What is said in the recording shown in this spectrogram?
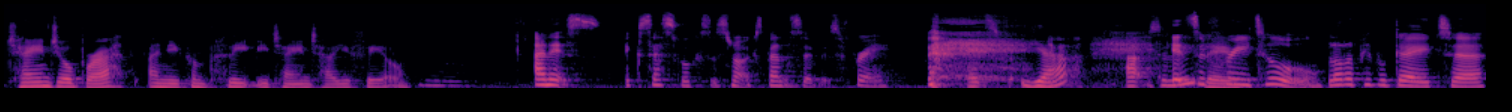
change your breath and you completely change how you feel. Mm. And it's accessible because it's not expensive, it's free. It's yeah, absolutely. it's a free tool. A lot of people go to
